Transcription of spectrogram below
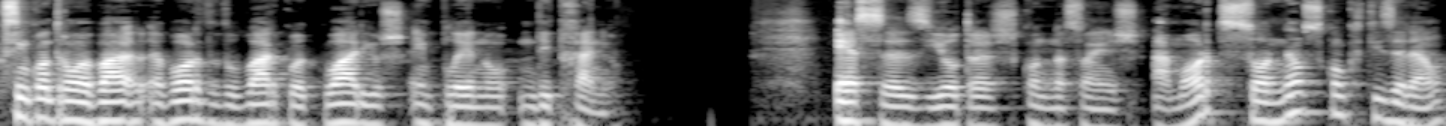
que se encontram a, a bordo do barco Aquários em pleno Mediterrâneo. Essas e outras condenações à morte só não se concretizarão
